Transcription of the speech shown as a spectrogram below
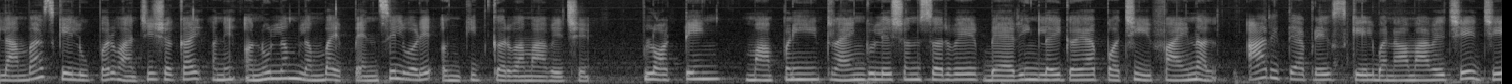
લાંબા સ્કેલ ઉપર વાંચી શકાય અને અનુલમ લંબાઈ પેન્સિલ વડે અંકિત કરવામાં આવે છે. પ્લોટિંગ માપણી ટ્રાયંગ્યુલેશન સર્વે, બેરિંગ લઈ ગયા પછી ફાઇનલ આ રીતે આપણે સ્કેલ બનાવવામાં આવે છે, જે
